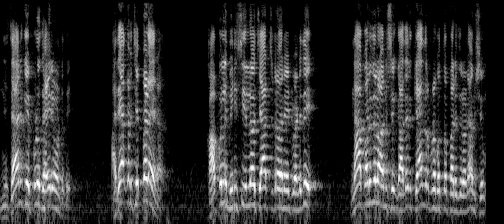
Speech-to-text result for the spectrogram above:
నిజానికి ఎప్పుడూ ధైర్యం ఉంటుంది. అదే అక్కడ చెప్పాడు ఆయన. కాపుల్ని బీసీలో చేర్చడం అనేటువంటిది నా పరిధిలో అంశం కాదు. అది కేంద్ర ప్రభుత్వ పరిధిలోనే అంశం.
